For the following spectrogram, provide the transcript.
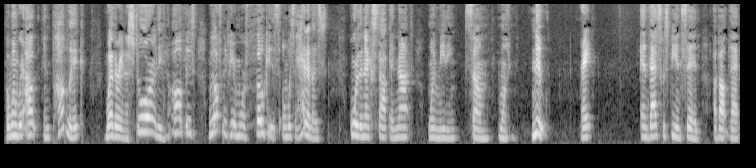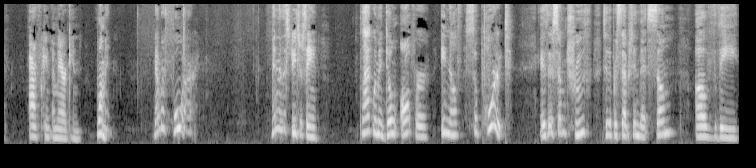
But when we're out in public, whether in a store, leaving the office, we often appear more focused on what's ahead of us or the next stop and not on meeting someone new, right? And that's what's being said about that African American woman. Number four, men in the streets are saying black women don't offer enough support. Is there some truth to the perception that some of the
